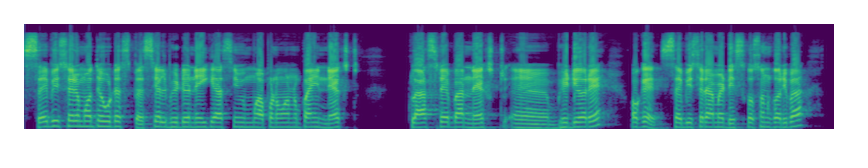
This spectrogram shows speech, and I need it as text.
से विषय में गोटे स्पेशल वीडियो नहीं कि आसमी मुझे नेक्स्ट क्लास रे बा नेक्स्ट वीडियो रे ओके विषय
